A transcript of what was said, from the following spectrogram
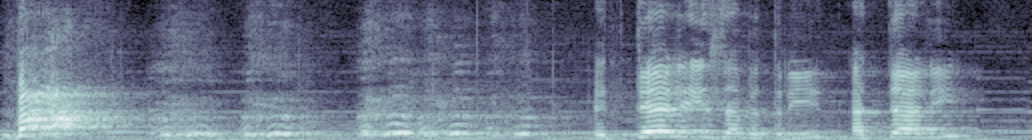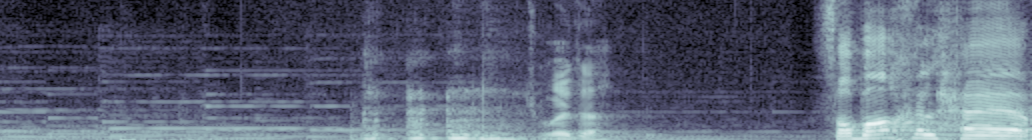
برا التالي إذا بتريد التالي شو هذا؟ صباح الخير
